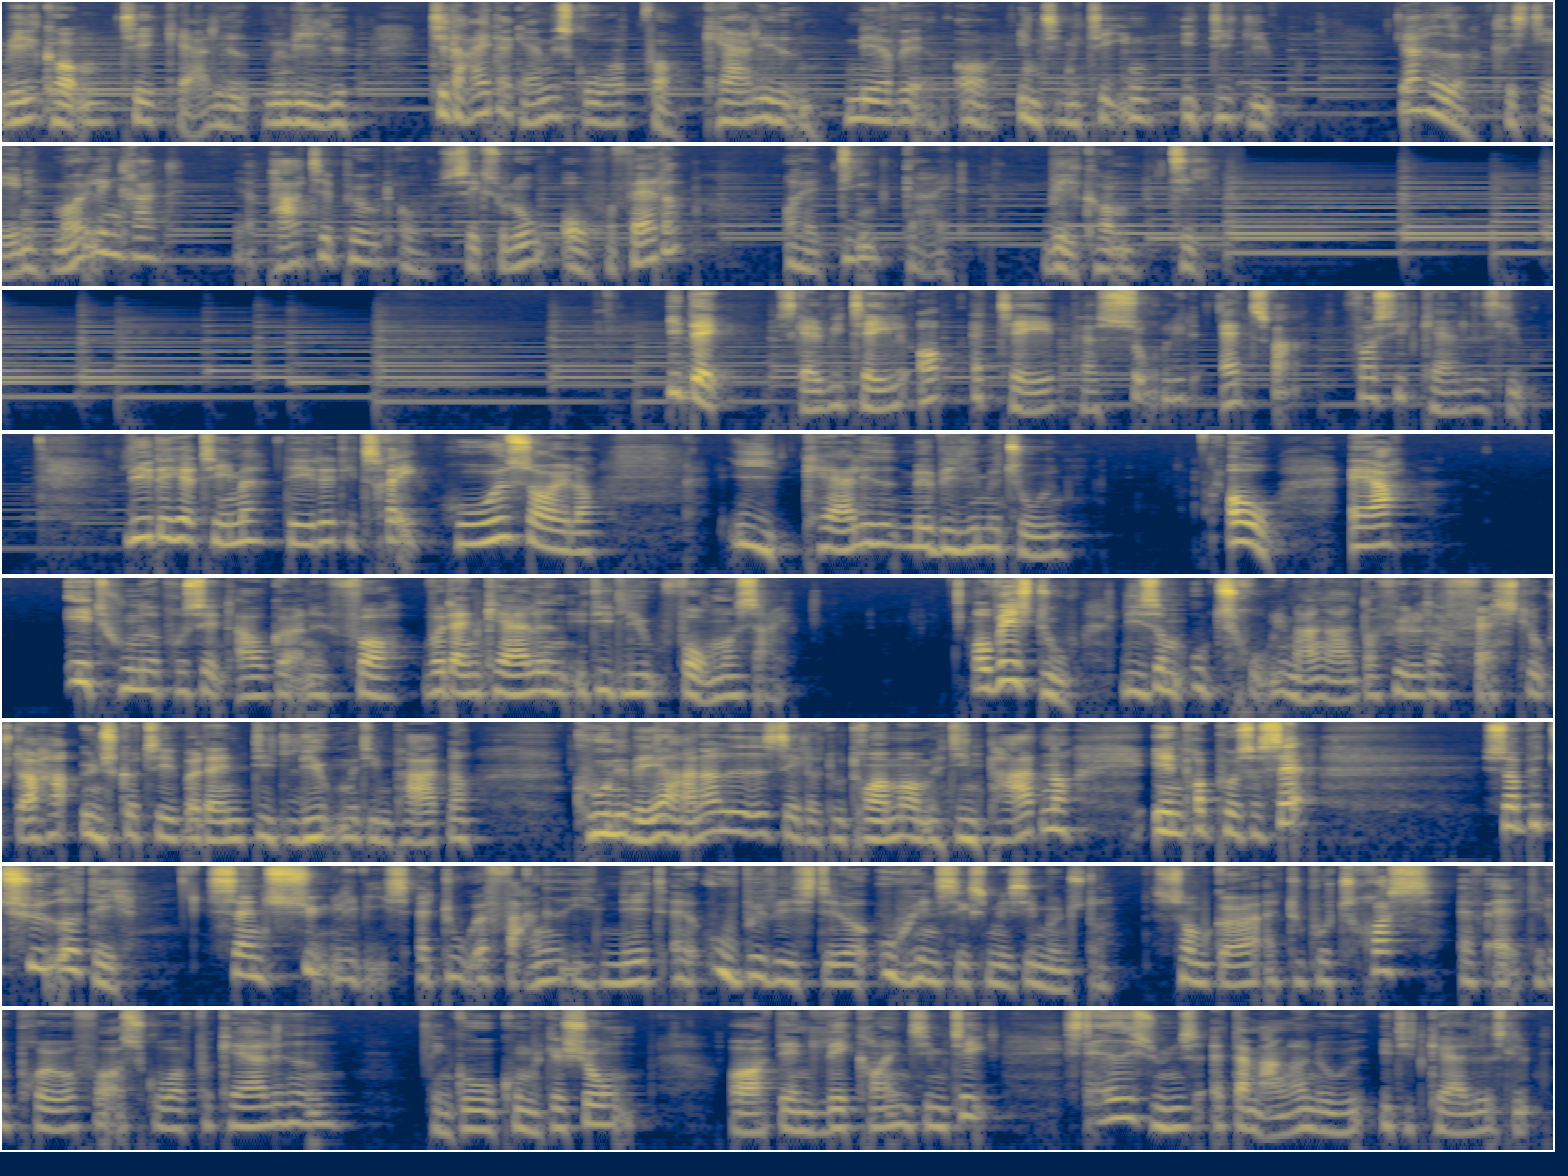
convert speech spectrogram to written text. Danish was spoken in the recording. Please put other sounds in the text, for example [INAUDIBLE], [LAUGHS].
Velkommen til Kærlighed med Vilje. Til dig, der gerne vil skrue op for kærligheden, nærværet og intimiteten i dit liv. Jeg hedder Christiane Møjlingrat. Jeg er parterapeut og seksolog og forfatter, og er din guide. Velkommen til. I dag skal vi tale om at tage personligt ansvar for sit kærlighedsliv. Lige det her tema, det er et af de tre hovedsøjler i kærlighed med vilje-metoden. Og er 100% afgørende for, hvordan kærligheden i dit liv former sig. Og hvis du, ligesom utrolig mange andre, føler dig fastlåst og har ønsker til, hvordan dit liv med din partner kunne være anderledes, eller du drømmer om, at din partner ændrer på sig selv, så betyder det sandsynligvis, at du er fanget i et net af ubevidste og uhensigtsmæssige mønstre, som gør, at du på trods af alt det, du prøver for at skrue op for kærligheden, den gode kommunikation og den lækre intimitet, stadig synes, at der mangler noget i dit kærlighedsliv.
